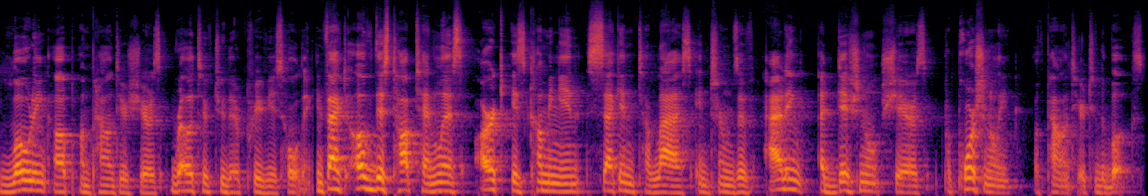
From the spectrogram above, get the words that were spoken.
loading up on Palantir shares relative to their previous holding. In fact, of this top 10 list, ARK is coming in second to last in terms of adding additional shares proportionally of Palantir to the books.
